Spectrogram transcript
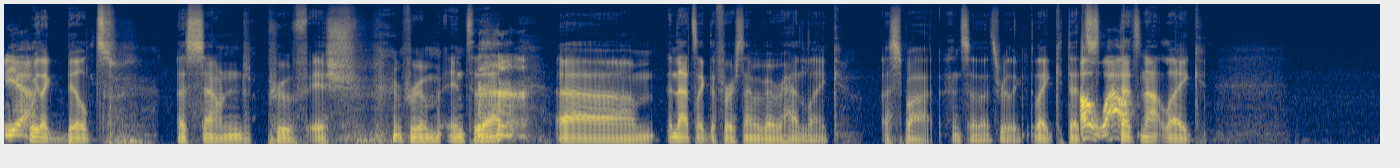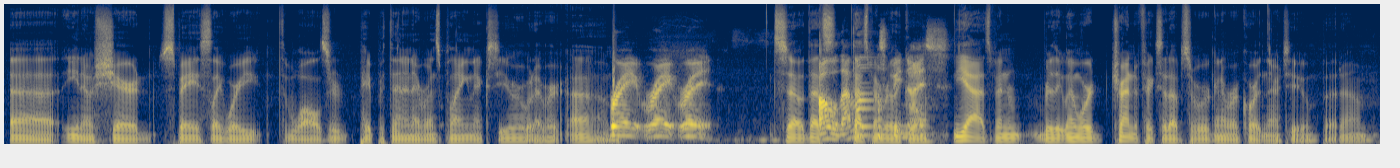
Yeah. We like built a soundproof ish room into that. um, and that's like the first time we've ever had like a spot. And so that's really like that's Oh, wow. that's not like uh, you know, shared space like where you, the walls are paper thin and everyone's playing next to you or whatever. Um, right. Right. Right. so that's Oh, that that's must been really be cool. nice. Yeah, it's been really, and we're trying to fix it up, so we're gonna record in there too. But um,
